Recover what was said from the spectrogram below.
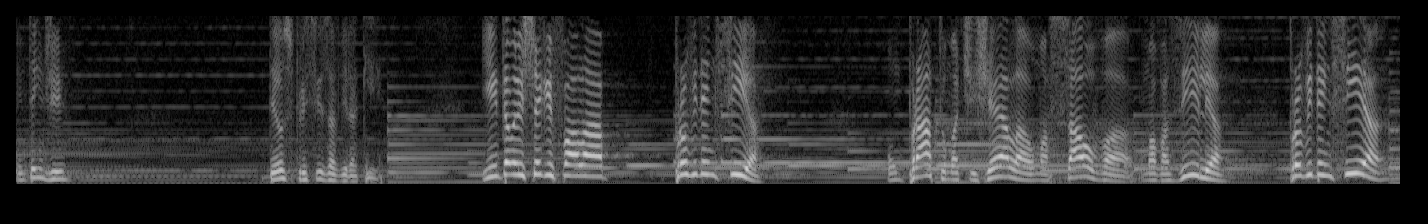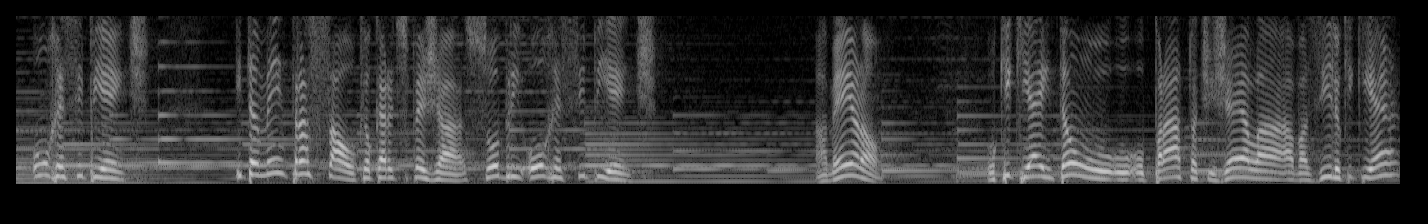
entendi, Deus precisa vir aqui. E então ele chega e fala: providencia um prato, uma tigela, uma salva, uma vasilha, providencia um recipiente. E também traz sal que eu quero despejar sobre o recipiente. Amém ou não? O que, que é então o, o, o prato, a tigela, a vasilha? O que, que é?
